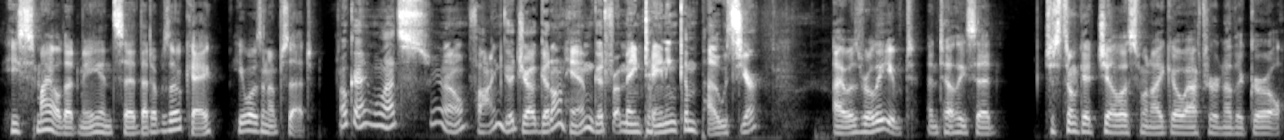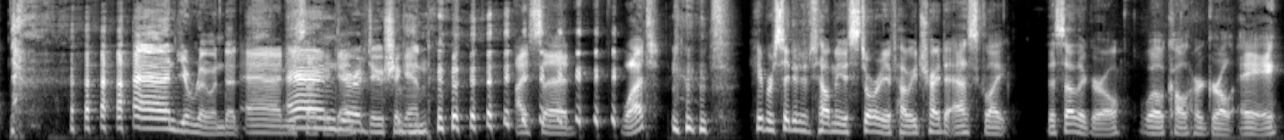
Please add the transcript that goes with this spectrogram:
He smiled at me and said that it was okay. He wasn't upset. Okay, well that's, you know, fine. Good job. Good on him. Good for maintaining composure. I was relieved until he said, Just don't get jealous when I go after another girl. and you ruined it. And you and you're a douche again. I said, What? he proceeded to tell me a story of how he tried to ask, like, this other girl, we'll call her girl A,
